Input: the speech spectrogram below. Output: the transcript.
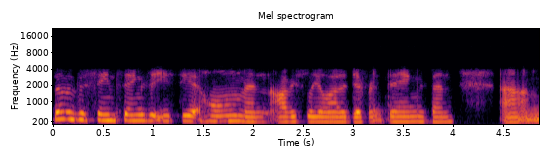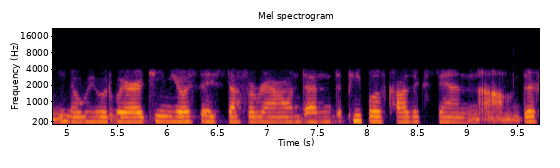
some of the same things that you see at home, and obviously a lot of different things. And um, you know, we would wear our Team USA stuff around, and the people of Kazakhstan, um, they're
